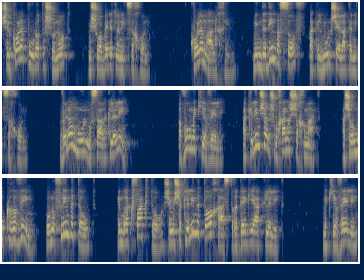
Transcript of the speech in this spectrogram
של כל הפעולות השונות, משועבדת לניצחון. כל המהלכים נמדדים בסוף רק אל מול שאלת הניצחון, ולא מול מוסר כללי. עבור מקיאוולי, הכלים שעל שולחן השחמט, אשר מוקרבים או נופלים בטעות, הם רק פקטור שמשקללים לתוך האסטרטגיה הכללית. מקיאוולי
